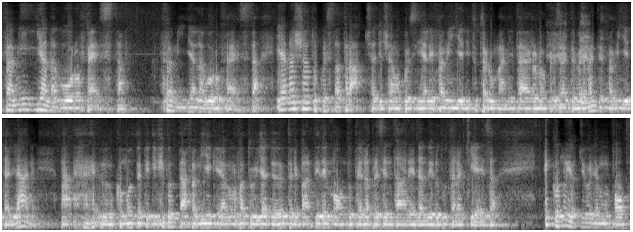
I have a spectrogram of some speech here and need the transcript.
famiglia, lavoro, festa. Famiglia, lavoro, festa. E ha lasciato questa traccia diciamo così alle famiglie di tutta l'umanità. Erano presenti veramente famiglie italiane ma con molta più difficoltà famiglie che avevano fatto un viaggio da tutte le parti del mondo per rappresentare davvero tutta la Chiesa Ecco, noi oggi vogliamo un po'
